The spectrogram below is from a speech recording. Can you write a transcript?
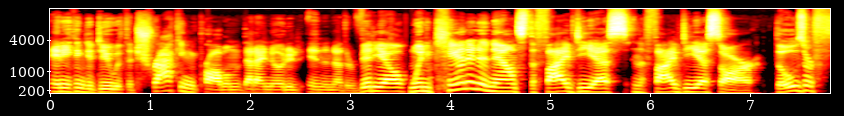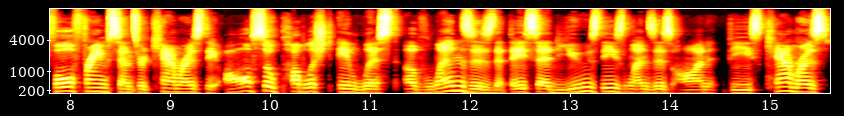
anything to do with the tracking problem that I noted in another video. When Canon announced the 5DS and the 5DSR, those are full frame censored cameras. They also published a list of lenses that they said use these lenses on these cameras.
